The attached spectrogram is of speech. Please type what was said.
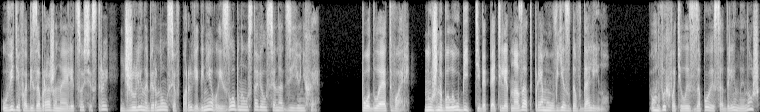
Увидев обезображенное лицо сестры, Джулин обернулся в порыве гнева и злобно уставился на Цзи Юньхэ. «Подлая тварь! Нужно было убить тебя пять лет назад прямо у въезда в долину!» Он выхватил из-за пояса длинный нож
